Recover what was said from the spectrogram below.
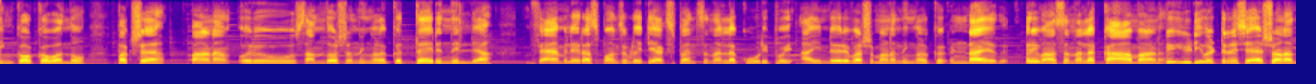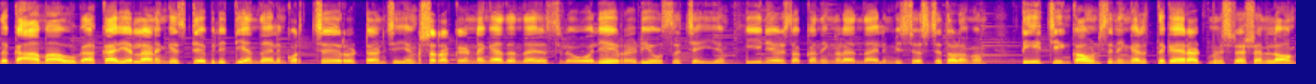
ഇൻകൊക്കെ വന്നു. പക്ഷേ പണം ഒരു സന്തോഷം നിങ്ങൾക്ക് തരുന്നില്ല. ഫാമിലി റെസ്പോൺസിബിലിറ്റി എക്സ്പെൻസ് നല്ല കൂടിപ്പോയി. അതിന്റെ ഒരു വശമാണ് നിങ്ങൾക്ക് ഉണ്ടായത്. ഒരു മാസം നല്ല കാമാണ്. ഒരു ഇടിവെട്ടിന് ശേഷമാണ് അത് കാമാവുക. കരിയറിലാണെങ്കിൽ സ്റ്റെബിലിറ്റി എന്തായാലും കുറച്ച് റിട്ടേൺ ചെയ്യും. പ്രഷറൊക്കെ ഉണ്ടെങ്കിൽ അതെന്തായാലും സ്ലോലി റെഡ്യൂസ് ചെയ്യും. സീനിയേഴ്സൊക്കെ നിങ്ങൾ എന്തായാലും വിശ്വസിച്ച് തുടങ്ങും. Teaching counselling health care administration long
